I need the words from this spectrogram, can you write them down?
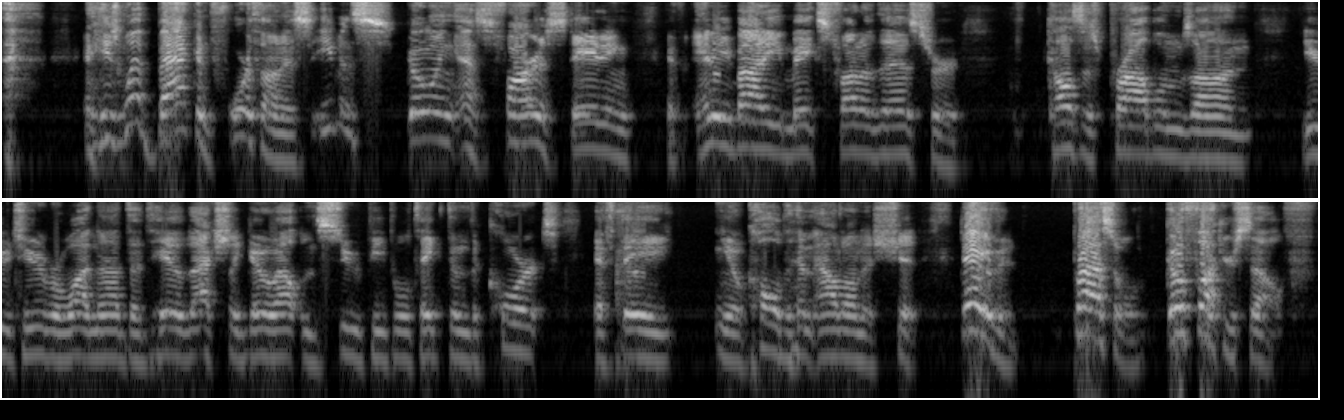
and he's went back and forth on this, even going as far as stating if anybody makes fun of this or causes problems on YouTube or whatnot, that he'll actually go out and sue people, take them to court if they, you know, called him out on his shit. David, Prassel, go fuck yourself.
